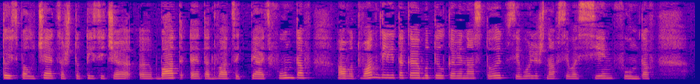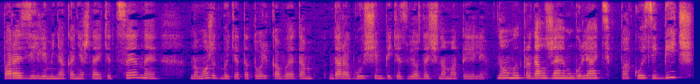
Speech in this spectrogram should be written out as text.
то есть получается, что 1000 э, бат это 25 фунтов, а вот в Англии такая бутылка вина стоит всего лишь навсего 7 фунтов. Поразили меня, конечно, эти цены, но может быть это только в этом дорогущем пятизвездочном отеле. Но мы продолжаем гулять по Кози-Бич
